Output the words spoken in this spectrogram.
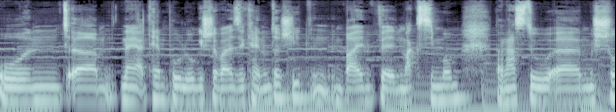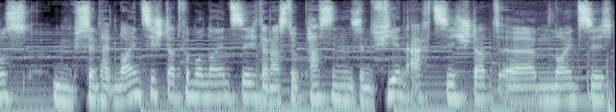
Und ähm, naja, Tempo logischerweise kein Unterschied, in, in beiden Fällen Maximum. Dann hast du ähm, Schuss sind halt 90 statt 95, dann hast du Passen sind 84 statt ähm, 90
